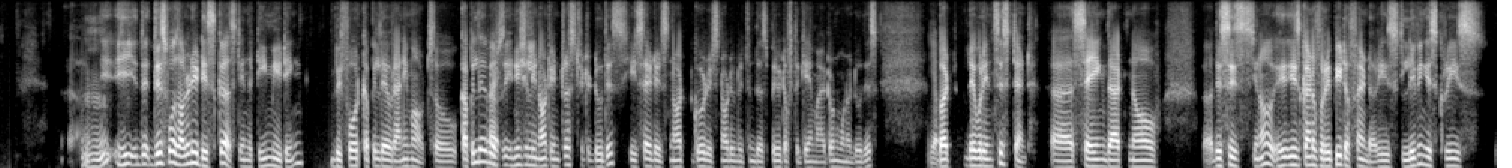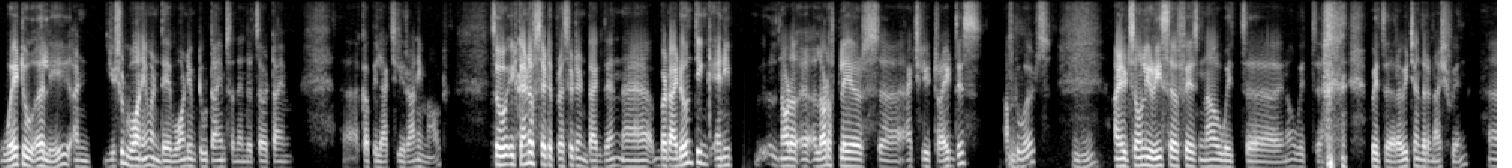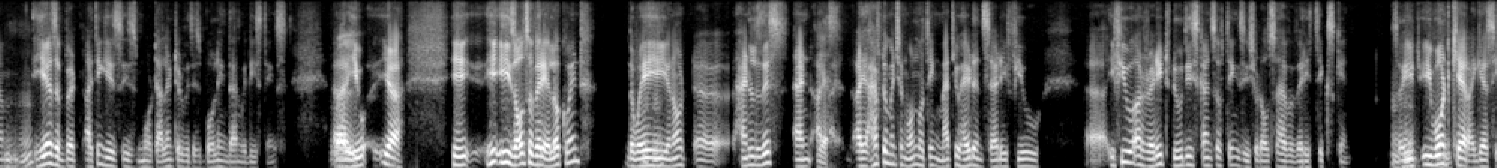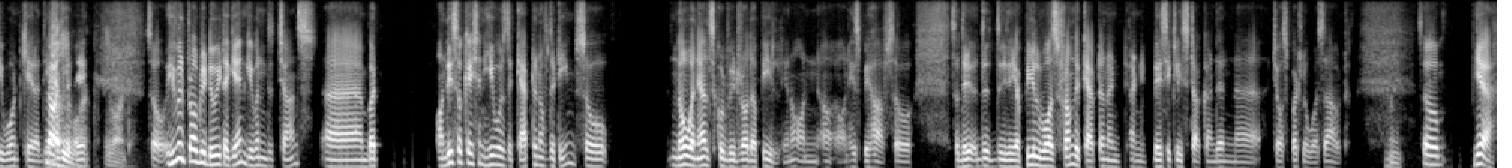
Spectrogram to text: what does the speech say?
Mhm. he, he- th- this was already discussed in the team meeting before Kapil Dev ran him out. So Kapil Dev was initially not interested to do this. He said it's not good. It's not within the spirit of the game. I don't want to do this. Yep. But they were insistent, uh, saying that no, uh, this is you know he's kind of a repeat offender. He's leaving his crease way too early, and you should warn him, and they warned him two times, and then the third time, uh, Kapil actually ran him out. So it kind of set a precedent back then. Uh, but I don't think any, not a, a lot of players uh, actually tried this afterwards. Mhm. And it's only resurfaced now with uh, you know with with uh, Ravichandran Ashwin. Um, Mhm. He has a bit. I think he's he's more talented with his bowling than with these things. Uh, he yeah, he, he he's also very eloquent. The way he Mhm. you know uh, handles this, and Yes. I, I have to mention one more thing. Matthew Hayden said if you uh, if you are ready to do these kinds of things, you should also have a very thick skin. So he, he won't care. I guess he won't care at the Mm-hmm. No, end he of the day. won't. He won't. So he will probably do it again given the chance. Uh, but on this occasion, he was the captain of the team, so no one else could withdraw the appeal, you know, on on his behalf. So so the the, the appeal was from the captain, and and it basically stuck, and then uh, Jos Buttler was out. Hmm. So yeah.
